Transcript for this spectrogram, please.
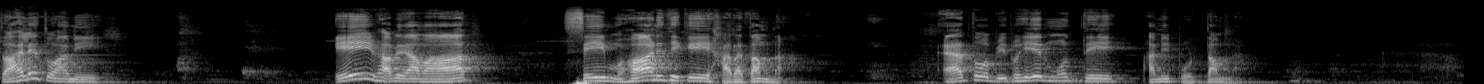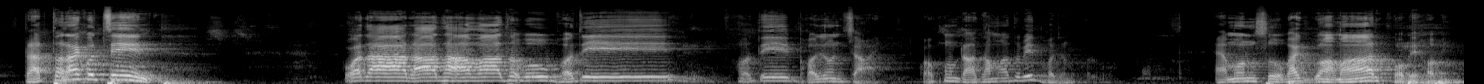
তাহলে তো আমি এইভাবে আমার সেই মহানিধিকে হারাতাম না। এত বিরোহের মধ্যে আমি পড়তাম না। প্রার্থনা করছেন, কদা রাধা মাধব ভজে হতে ভজন চাই। কখন রাধা মাধবের ভজন করব? এমন সৌভাগ্য আমার কবে হবে?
